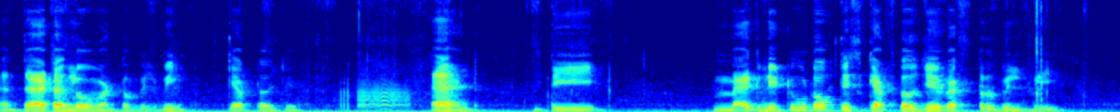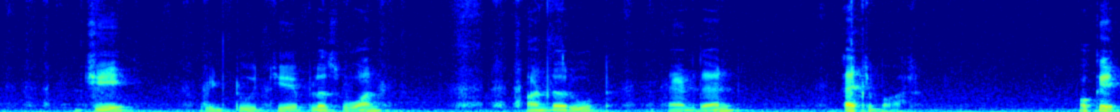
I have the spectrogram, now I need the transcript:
and that angular momentum will be capital J. And the magnitude of this capital J vector will be J into J plus 1 under root and then H bar. Okay.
